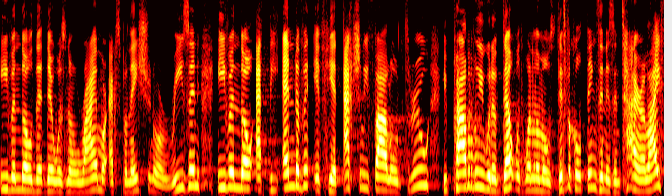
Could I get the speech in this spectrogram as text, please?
even though that there was no rhyme or explanation or reason, even though at the end of it, if he had actually followed through, he probably would have dealt with one of the most difficult things in his entire life.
